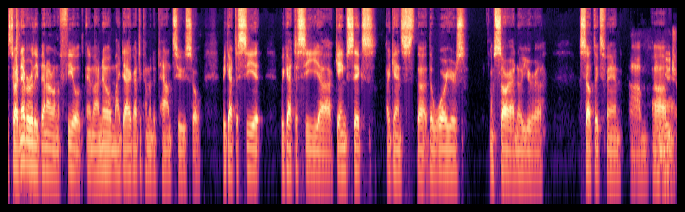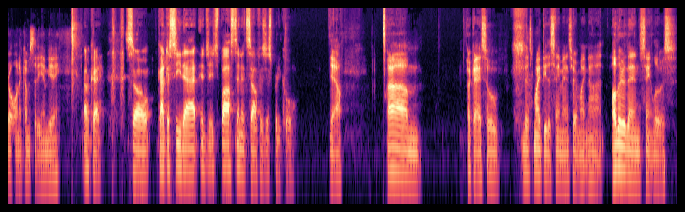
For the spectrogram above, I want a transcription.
So I'd never really been out on the field, and I know my dad got to come into town too, so we got to see it. We got to see uh, Game Six against the the Warriors. I'm sorry, I know you're a Celtics fan. Um, uh, neutral when it comes to the NBA. Okay, so got to see that. It's, it's Boston itself is just pretty cool. Yeah. Um. Okay, so this might be the same answer. It might not. Other than St. Louis,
